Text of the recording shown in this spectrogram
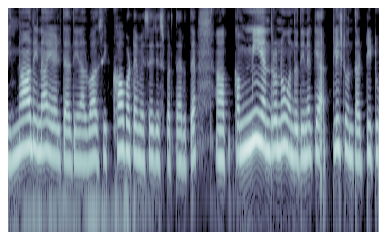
ದಿನ ದಿನ ಹೇಳ್ತಾ ಇರ್ತೀನಲ್ವಾ ಸಿಕ್ಕಾಪಟ್ಟೆ ಮೆಸೇಜಸ್ ಬರ್ತಾ ಇರುತ್ತೆ. ಕಮ್ಮಿ ಅಂದ್ರೂ ಒಂದು ದಿನಕ್ಕೆ ಅಟ್ಲೀಸ್ಟ್ ಒಂದು ತರ್ಟಿ ಟು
